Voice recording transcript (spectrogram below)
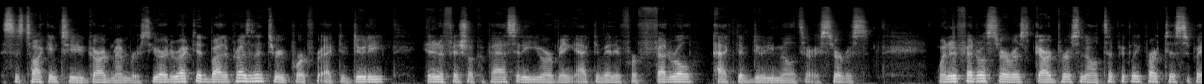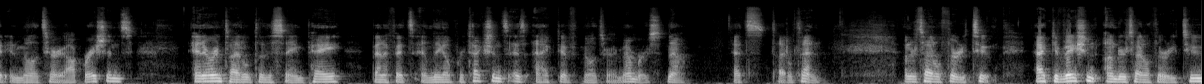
this is talking to Guard members. You are directed by the President to report for active duty. In an official capacity, you are being activated for federal active duty military service. When in federal service, Guard personnel typically participate in military operations and are entitled to the same pay, benefits, and legal protections as active military members. Now, that's Title 10. Under Title 32, activation under Title 32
